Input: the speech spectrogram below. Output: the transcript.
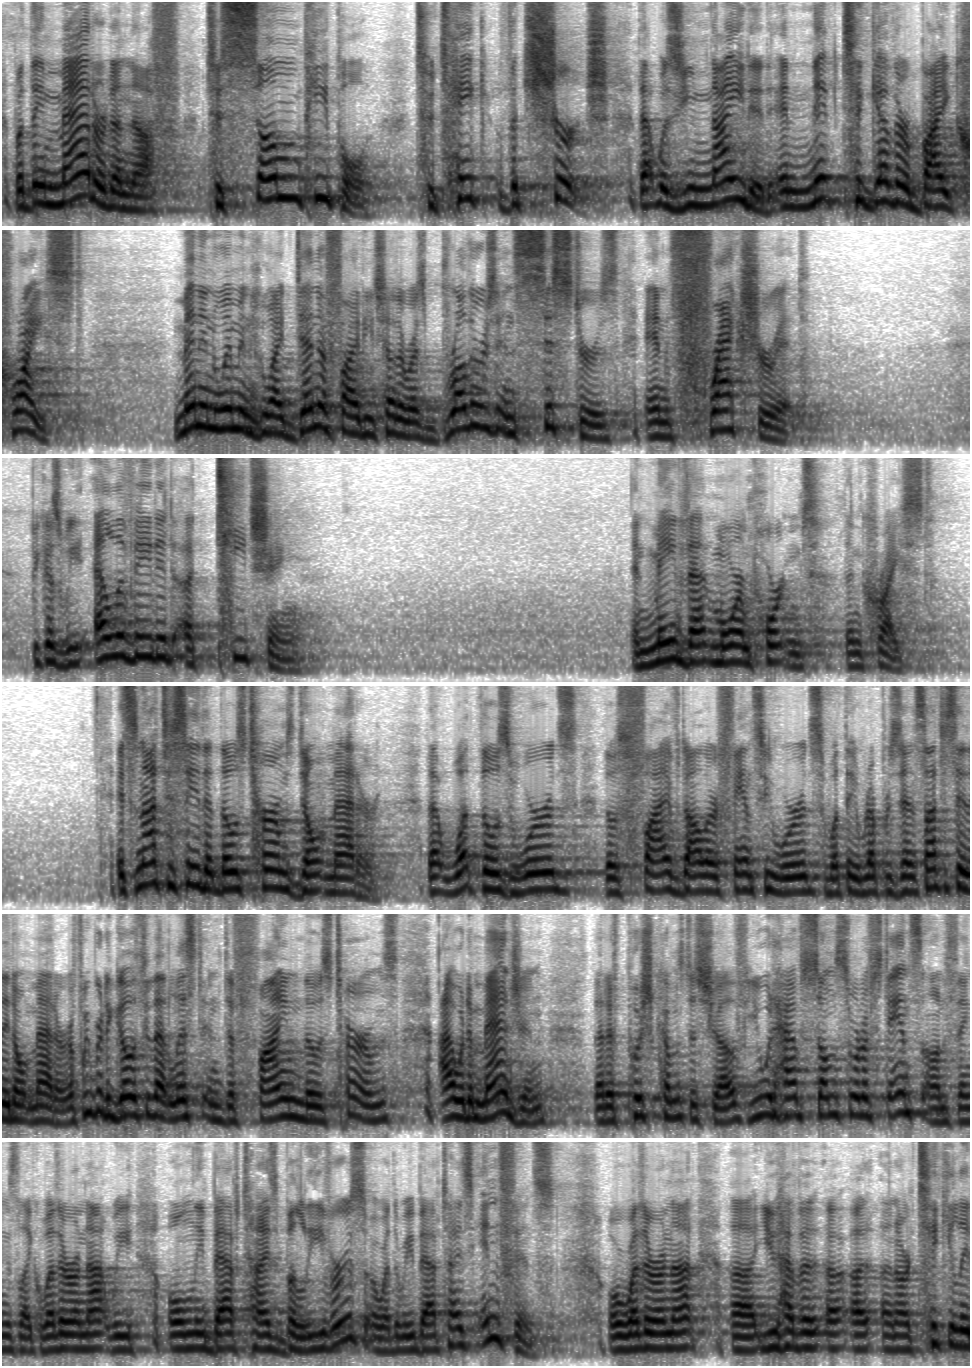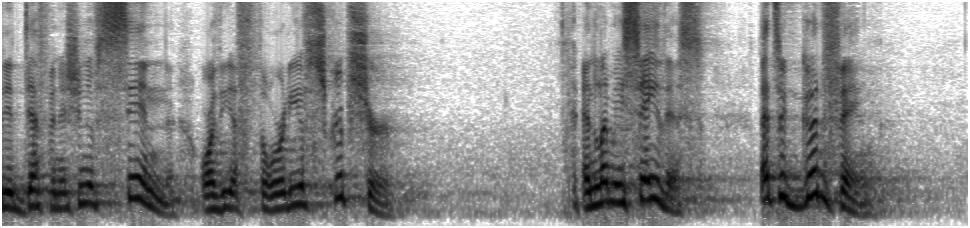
but they mattered enough to some people to take the church that was united and knit together by Christ, men and women who identified each other as brothers and sisters, and fracture it. Because we elevated a teaching and made that more important than Christ. It's not to say that those terms don't matter that what those words, those $5 fancy words, what they represent, it's not to say they don't matter. If we were to go through that list and define those terms, I would imagine that if push comes to shove, you would have some sort of stance on things like whether or not we only baptize believers or whether we baptize infants, or whether or not uh, you have a, a, an articulated definition of sin or the authority of Scripture. And let me say this that's a good thing.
